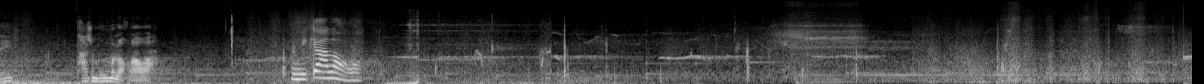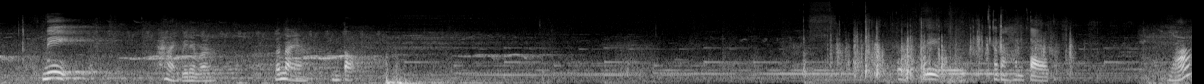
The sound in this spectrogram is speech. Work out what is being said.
นี่ถ้าชมพู่มาหลอกเราอะมันไม่กล้าหลอกหรอก นี่ หายไปไหนมาแล้วไหนอะคำตอบนี่กระดาษคำตอบว้าว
